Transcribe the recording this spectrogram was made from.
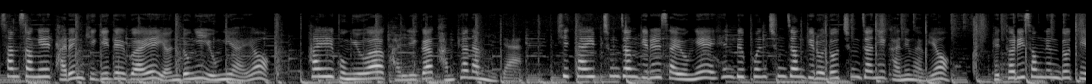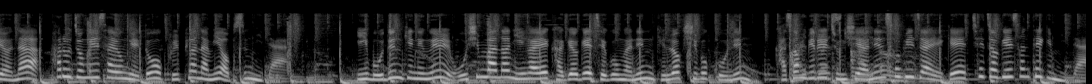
삼성의 다른 기기들과의 연동이 용이하여 파일 공유와 관리가 간편합니다. C타입 충전기를 사용해 핸드폰 충전기로도 충전이 가능하며 배터리 성능도 뛰어나 하루 종일 사용해도 불편함이 없습니다. 이 모든 기능을 50만원 이하의 가격에 제공하는 갤럭시 북 고는 가성비를 중시하는 소비자에게 최적의 선택입니다.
